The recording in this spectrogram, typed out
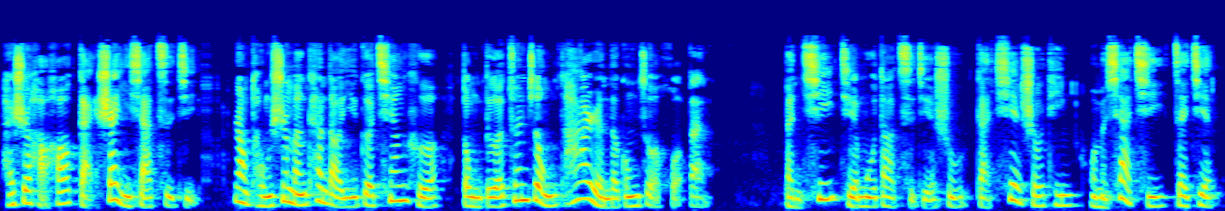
还是好好改善一下自己，让同事们看到一个谦和、懂得尊重他人的工作伙伴？本期节目到此结束，感谢收听，我们下期再见。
